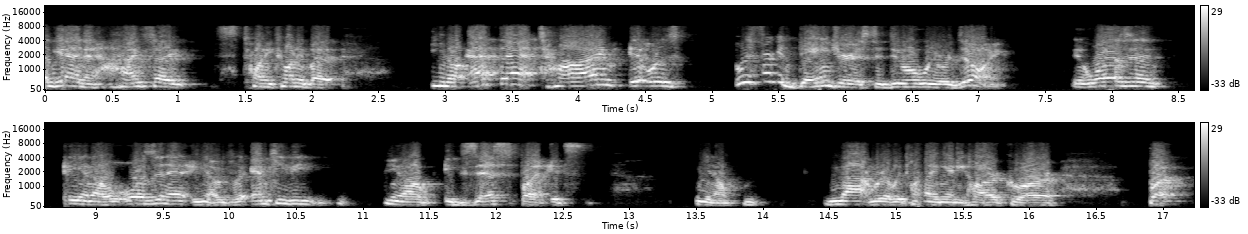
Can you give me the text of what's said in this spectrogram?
again in hindsight, it's twenty twenty, but you know, at that time, it was it was freaking dangerous to do what we were doing. It wasn't, you know, it wasn't you know MTV, you know, exists, but it's you know not really playing any hardcore. But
